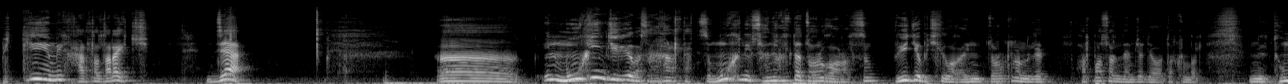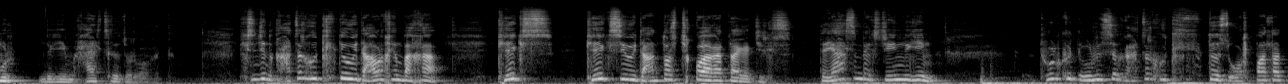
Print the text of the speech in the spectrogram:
Битгий юмыг харлуулаарай гэж. За. Аа энэ мөнхийн жиргээ бас анхаарал татсан. Мөнх нэг сонирхолтой зураг оруулсан. Видео бичлэг байгаа. Энэ зураг руу нэгээд холбоосоор дамжаад яваад орох юм бол энэ төмөр нэг юм хайрцагны зураг байгаа. Тэгсэн чинь газар хөдлөлтийн үед аврах юм баха. Кекс кексийн үед андуурчихгүй байгаа даа гэж иргэсэн. Тэгээ яасан бэ гэж энэ нэг юм Туркд өрнөсөн газар хөдлөлтөөс улбаалаад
